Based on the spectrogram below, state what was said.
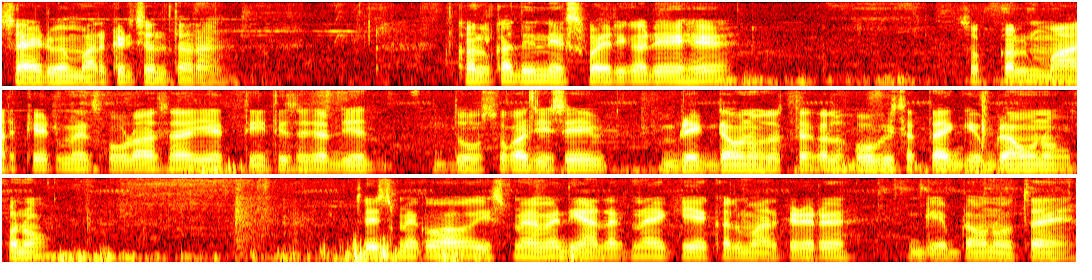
साइड में मार्केट चलता रहा। कल का दिन एक्सपायरी का डे है। तो कल मार्केट में थोड़ा सा ये तैंतीस हज़ार दो सौ का जैसे ब्रेक डाउन हो सकता है। कल हो भी सकता है गेप डाउन ओपन हो। तो इसमें को, इसमें हमें ध्यान रखना है कि ये कल मार्केट गेप डाउन होता है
